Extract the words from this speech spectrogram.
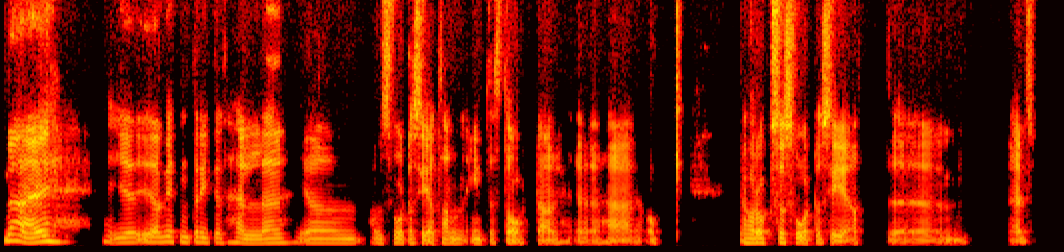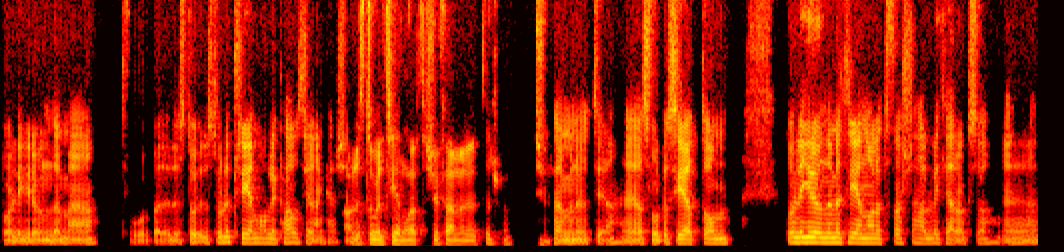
Nej, jag, jag, vet inte riktigt heller. Jag har svårt att se att han inte startar eh, här och jag har också svårt att se att eh, Elfsborg ligger under med två, det stod, stod det 3-0 i paus redan kanske? Ja, det stod väl 3-0 efter 25 minuter. Tror jag. 25 minuter, ja. Jag har svårt att se att de, de ligger under med 3-0 ett första halvlek här också eh,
